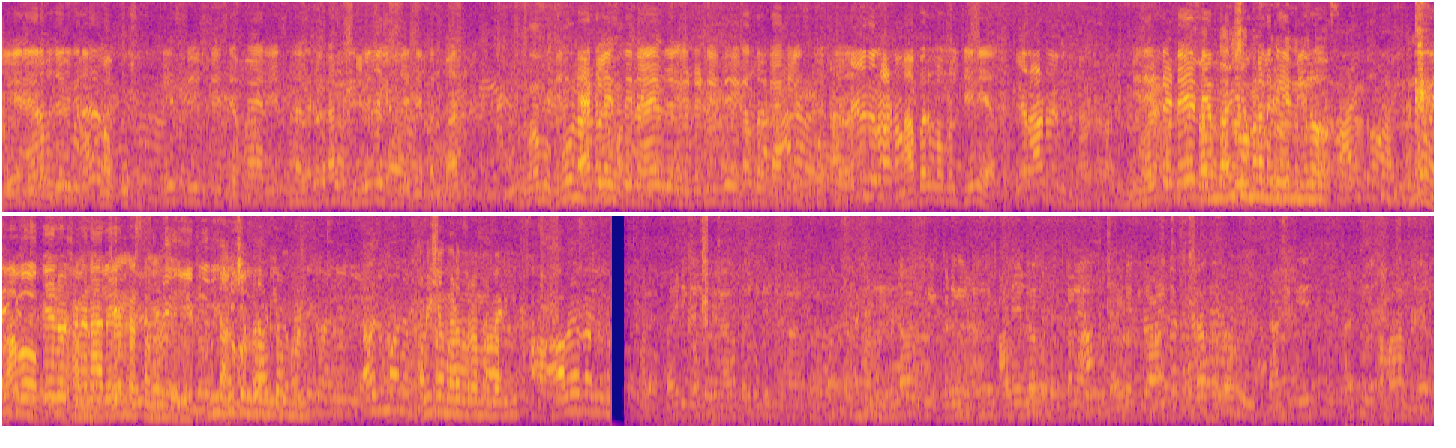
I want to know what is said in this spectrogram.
ఏ నేరం జరిగినా కేసు రిజిస్టర్ చేసి ఎఫ్ఐఆర్ చేసిన దాని ప్రకారం ఇన్వెస్టిగేషన్ చేసే పని మాది మీరు కేకలేస్తే న్యాయం జరిగేటట్టయితే ఇక అందరూ కేకలేసుకోవచ్చు. మా పని మమ్మల్ని చేయనియాలి. మీరేంటంటే బాబు ఒకే నిమిషం వినాలి. వెళ్తుంది కాలేజీలో బయటకి. రావడం చెప్తున్నారు దానికి సమాధానం లేదు.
